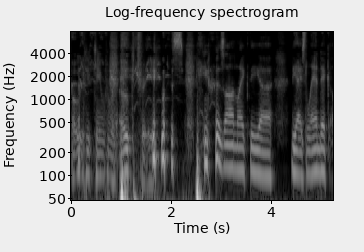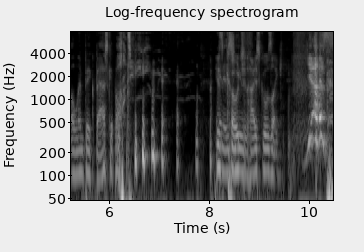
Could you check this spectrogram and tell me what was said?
Oh, he came from an oak tree. he was he was on like the uh the Icelandic Olympic basketball team. His his coach youth. in high school was like, "Yes,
